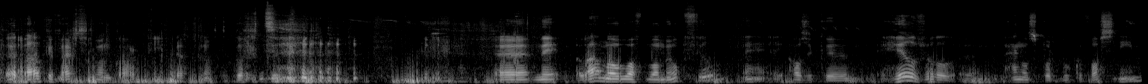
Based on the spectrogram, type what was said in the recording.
Welke versie van Carp je nog tekort? Eh, nee, wel, maar wat, wat mij opviel, eh, als ik eh, heel veel eh, hengelsportboeken vastneem,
